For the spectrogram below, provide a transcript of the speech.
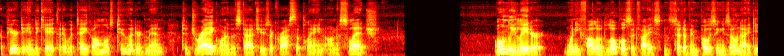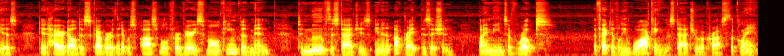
appeared to indicate that it would take almost 200 men to drag one of the statues across the plain on a sledge. Only later, when he followed locals' advice instead of imposing his own ideas, did Heyerdahl discover that it was possible for very small teams of men to move the statues in an upright position by means of ropes, effectively walking the statue across the plain.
